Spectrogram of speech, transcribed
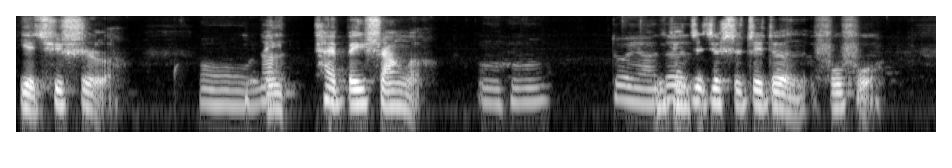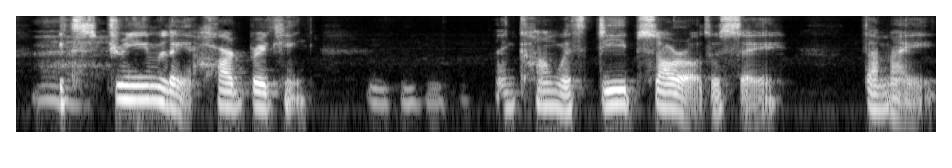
也去世了，哦，那太悲伤了。嗯哼，对啊，你这看，这就是这对夫妇，extremely heartbreaking 嗯哼哼。and come with deep sorrow to say that my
